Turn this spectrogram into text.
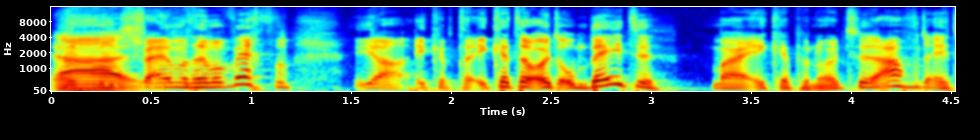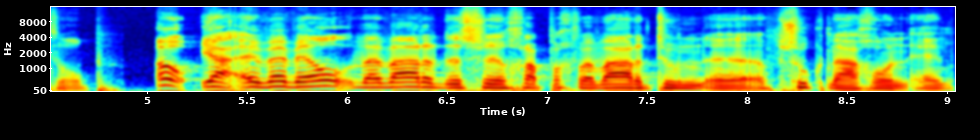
Ja, is fijn, want helemaal weg. Van, ja, ik heb, ik heb er ooit ontbeten, maar ik heb er nooit eh, avondeten op. Oh ja, en wij wel. Wij waren dus heel grappig. Wij waren toen eh, op zoek naar gewoon. En,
